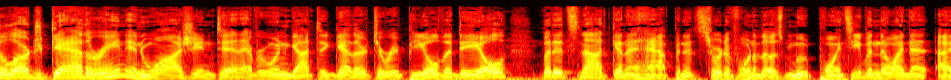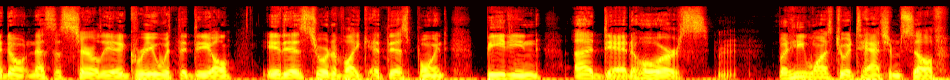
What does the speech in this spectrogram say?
the large gathering in Washington. Everyone got together to repeal the deal, but it's not going to happen. It's sort of one of those moot points. Even though I, ne- I don't necessarily agree with the deal, it is sort of like at this point beating a dead horse. But he wants to attach himself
